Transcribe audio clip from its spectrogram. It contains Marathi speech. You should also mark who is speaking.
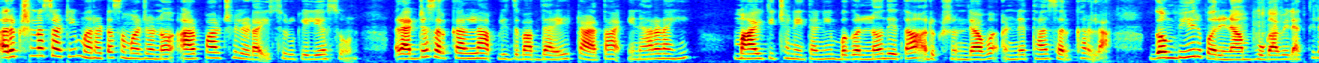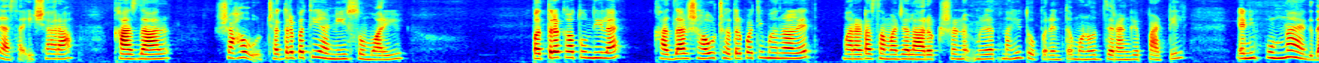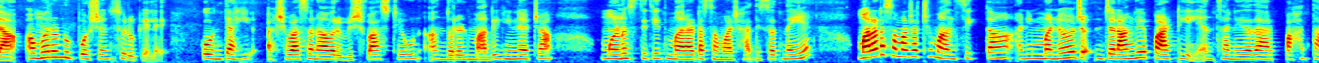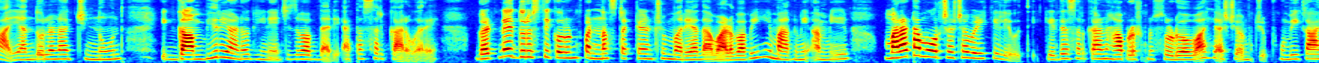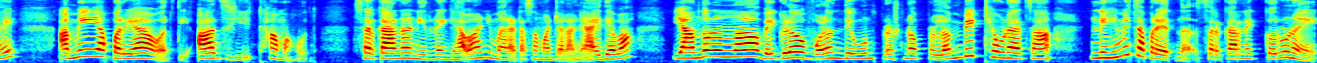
Speaker 1: आरक्षणासाठी मराठा समाजानं आरपारची लढाई सुरू केली असून राज्य सरकारला आपली जबाबदारी टाळता येणार नाही. महायुतीच्या नेत्यांनी बगल न देता आरक्षण द्यावं अन्यथा सरकारला गंभीर परिणाम भोगावे लागतील असा इशारा खासदार शाहू छत्रपती यांनी सोमवारी पत्रकातून दिलाय. खासदार शाहू छत्रपती म्हणालेत मराठा समाजाला आरक्षण मिळत नाही तोपर्यंत मनोज जरांगे पाटील यांनी पुन्हा एकदा अमरण उपोषण सुरू केले कोणत्याही आश्वासनावर विश्वास ठेवून आंदोलन मागे घेण्याच्या मनस्थितीत मराठा समाज हा दिसत नाही आहे मराठा समाजाची मानसिकता आणि मनोज जरांगे पाटील यांचा निर्धार पाहता या आंदोलनाची नोंद ही गांभीर्यानं घेण्याची जबाबदारी आता सरकारवर आहे. घटनेत दुरुस्ती करून पन्नास टक्क्यांची मर्यादा वाढवावी ही मागणी आम्ही मराठा मोर्चाच्या वेळी केली होती. केंद्र सरकारनं हा प्रश्न सोडवावा ही अशी आमची भूमिका आहे. आम्ही या पर्यायावरती आजही ठाम आहोत. सरकारनं निर्णय घ्यावा आणि मराठा समाजाला न्याय द्यावा. या आंदोलनाला वेगळं वळण देऊन प्रश्न प्रलंबित ठेवण्याचा नेहमीचा प्रयत्न सरकारने करू नये.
